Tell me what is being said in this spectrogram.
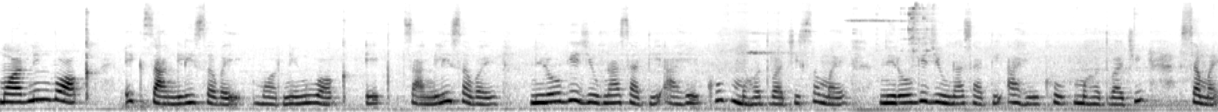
मॉर्निंग वॉक एक चांगली सवय मॉर्निंग वॉक एक चांगली सवय निरोगी जीवनासाठी आहे खूप महत्त्वाची समय निरोगी जीवनासाठी आहे खूप महत्त्वाची समय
